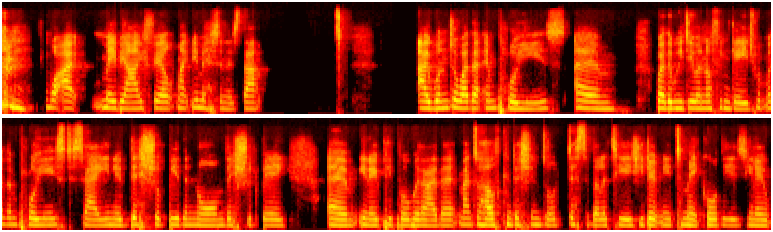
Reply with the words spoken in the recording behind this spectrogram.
what I maybe I feel might be missing is that I wonder whether employees, um, whether we do enough engagement with employees to say, you know, this should be the norm. This should be, um, you know, people with either mental health conditions or disabilities. You don't need to make all these, you know,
